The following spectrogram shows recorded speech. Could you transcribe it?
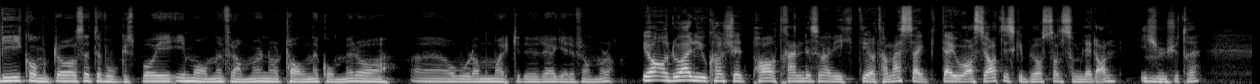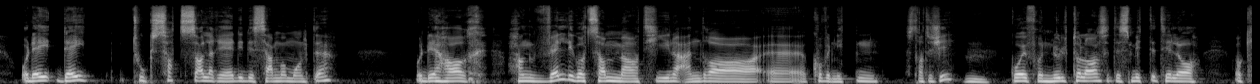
vi kommer til å sette fokus på i, i månedene framover, når tallene kommer, og, eh, og hvordan markedet vil reagere framover. Ja, og da er det jo kanskje et par trender som er viktige å ta med seg. Det er jo asiatiske børsene som leder an i 2023. Og de, de tok sats allerede i desember måned. Og det har hang veldig godt sammen med at Kina endra eh, covid-19-strategi. Gå fra nulltoleranse til smitte til å OK,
